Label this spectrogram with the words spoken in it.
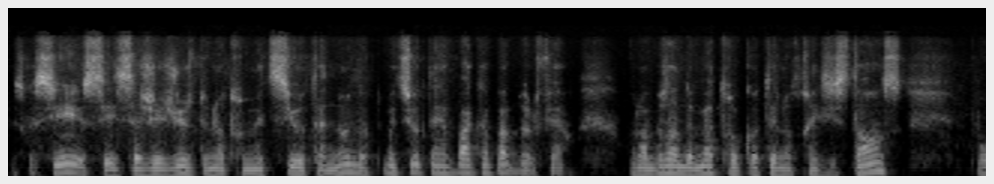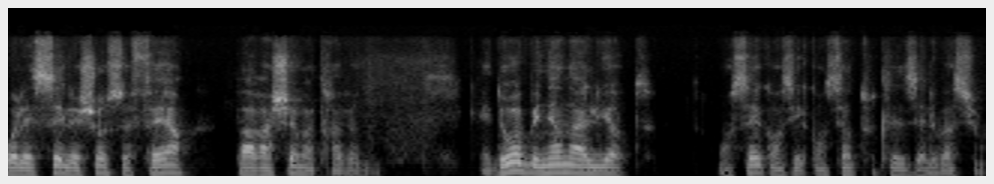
Parce que s'il si, s'agit juste de notre métier à nous, notre métier n'est pas capable de le faire. On a besoin de mettre au côté notre existence pour laisser les choses se faire par Hachem à travers nous. Et d'où On sait qu'en ce qui concerne toutes les élévations.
